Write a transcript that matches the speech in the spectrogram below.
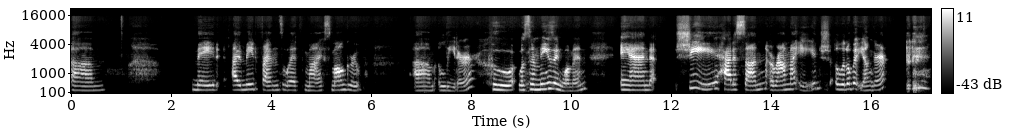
um, made I made friends with my small group um, leader, who was an amazing woman, and she had a son around my age, a little bit younger. and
